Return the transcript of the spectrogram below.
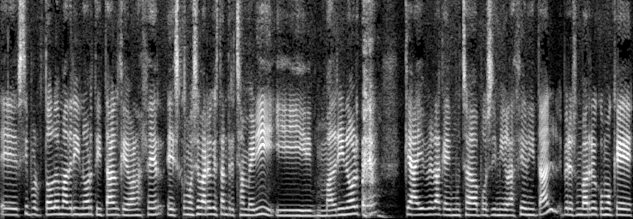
eh, sí, por todo lo de Madrid Norte y tal que van a hacer, es como ese barrio que está entre Chamberí y Madrid Norte, que hay, verdad, que hay mucha pues, inmigración y tal, pero es un barrio como que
